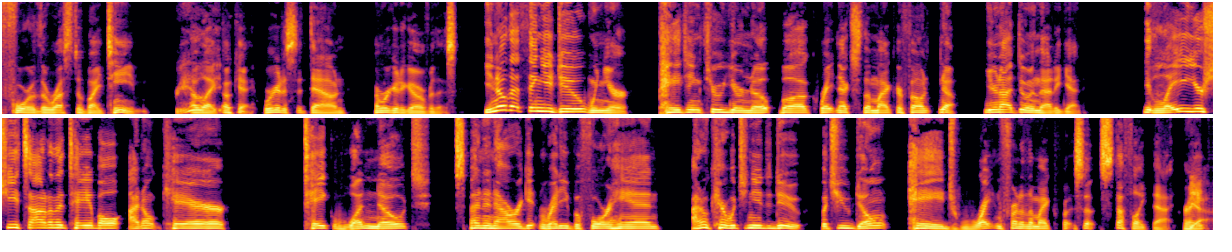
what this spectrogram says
for the rest of my team. Really? I'm like, okay, we're going to sit down and we're going to go over this. You know that thing you do when you're paging through your notebook right next to the microphone? No, you're not doing that again. You lay your sheets out on the table. I don't care. Take one note, spend an hour getting ready beforehand. I don't care what you need to do, but you don't page right in front of the microphone. So stuff like that, right? Yeah.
